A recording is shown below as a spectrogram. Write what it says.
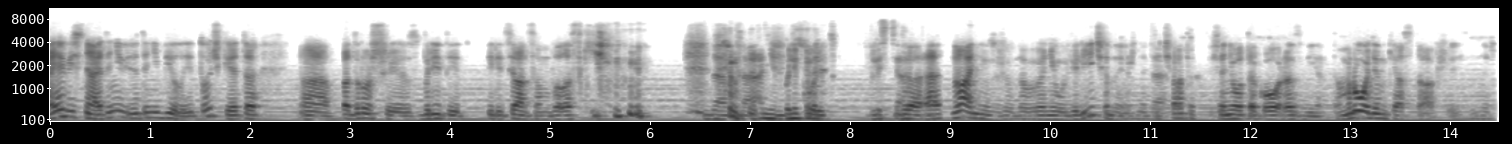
А я объясняю, это не, это не белые точки, это а, подросшие, сбритые перед сеансом волоски. Да, да, они бликуют, блестят. Да, а, ну они же ну, они увеличенные, же напечатаны, да. то есть они вот такого размера. Там родинки оставшиеся, знаешь,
